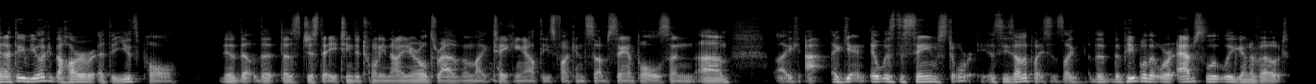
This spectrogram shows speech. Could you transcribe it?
then I think if you look at the Harvard at the youth poll, you know, that, that, that's just the 18 to 29 year olds rather than like taking out these fucking subsamples. And um, like I, again, it was the same story as these other places. Like the, the people that were absolutely going to vote,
